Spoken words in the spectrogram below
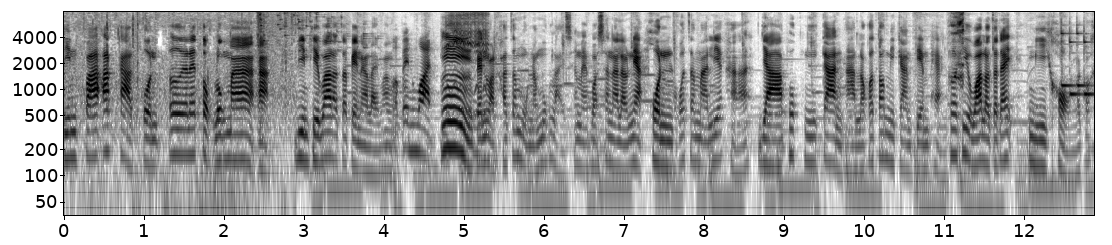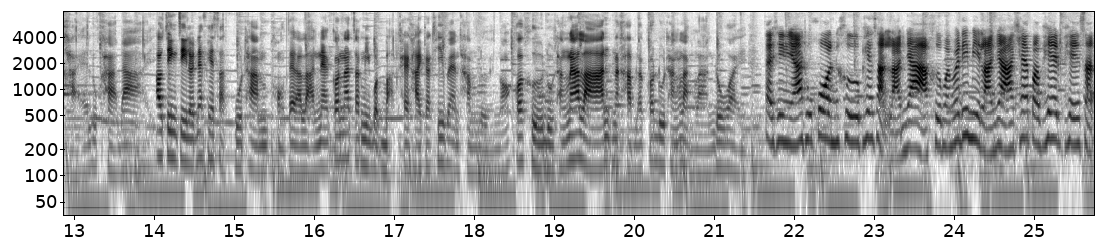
ดินฟ้าอากาศฝนเอออะไรตกลงมาอะดีมคิดว่าเราจะเป็นอะไรบ้างก็เป็นหวัด อืมเป็นหวัดคัดจมูกน้ำมูกไหลใช่ไหมเพราะฉะนั้นแล้วเนี่ยคนเขาก็จะมาเรียกหายาพวกนี้กันอะเราก็ต้องมีการเตรียมแผนเพื่อที่ว่าเราจะได้มีของแล้วก็ขายให้ลูกค้าได้ เอาจริงๆแล้วเนี่ยเภสัชฟูลไทม์ของแต่ละร้านเนี่ยก็น่าจะมีบทบาทคล้ายๆกับที่แวนทำเลยเนาะก็คือดูทั้งหน้าร้านนะครับแล้วก็ดูทั้งหลังร้านด้วย แต่ทีเนี้ยทุกคนคือเภสัชร้านยาคือมันไม่ได้มีร้านยาแค่ประเภทเภสัช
